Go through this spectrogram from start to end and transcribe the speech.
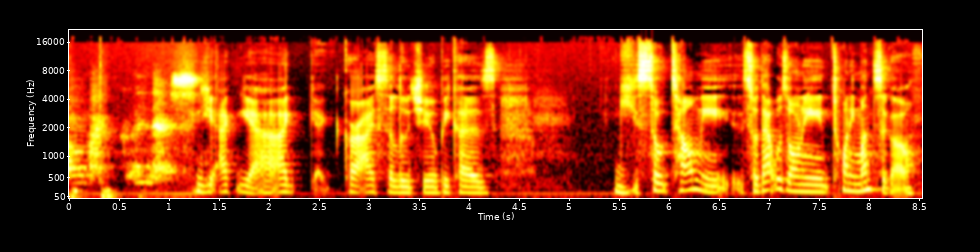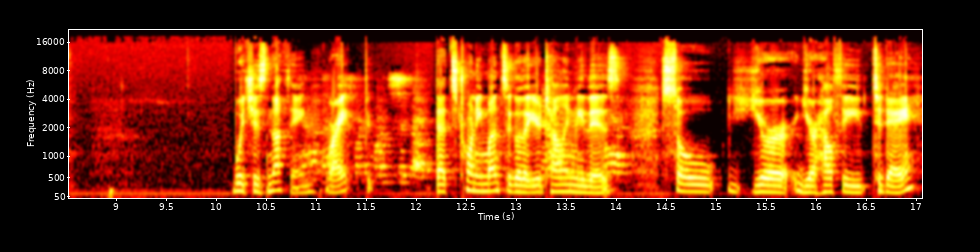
oh my goodness. Yeah, I- yeah. I girl, I salute you because. So tell me, so that was only twenty months ago, which is nothing, right? 20. That's twenty months ago that you're telling me this. So you're you're healthy today.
